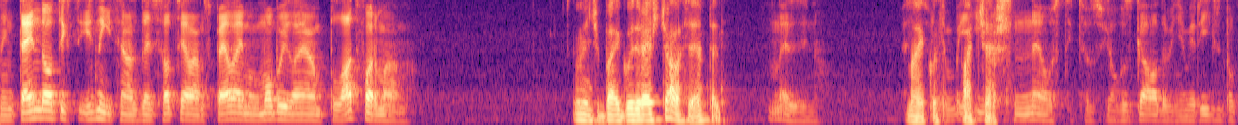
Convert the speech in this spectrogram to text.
Nintendo tiks iznīcināts dēļ sociālām spēlēm un mobilajām platformām. viņš baigi gudrais čalis. Jā, tad. Nezinu. Es Maikls Pačers. neusticos, jo uz galda viņam ir Xbox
